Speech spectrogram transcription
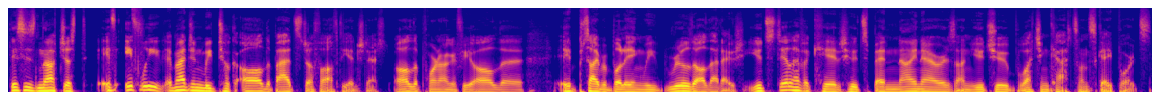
this is not just if if we imagine we took all the bad stuff off the internet, all the pornography, all the eh, cyberbullying, we ruled all that out. You'd still have a kid who'd spend nine hours on YouTube watching cats on skateboards.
